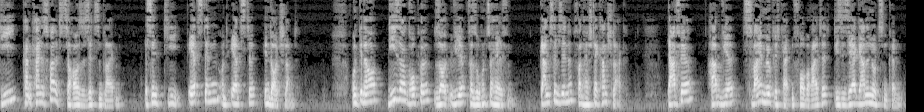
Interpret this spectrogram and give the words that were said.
die kann keinesfalls zu Hause sitzen bleiben. Es sind die Ärztinnen und Ärzte in Deutschland. Und genau dieser Gruppe sollten wir versuchen zu helfen. Ganz im Sinne von Hashtag Handschlag. Dafür haben wir zwei Möglichkeiten vorbereitet, die Sie sehr gerne nutzen können.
